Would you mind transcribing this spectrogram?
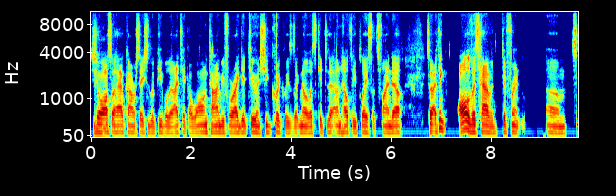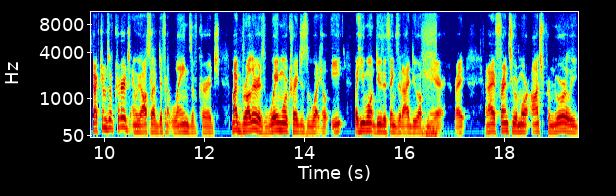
She'll mm-hmm. also have conversations with people that I take a long time before I get to. And she quickly is like, No, let's get to that unhealthy place. Let's find out. So I think all of us have different um, spectrums of courage and we also yeah. have different lanes of courage. My brother is way more courageous with what he'll eat, but he won't do the things that I do up in the air. Right. And I have friends who are more entrepreneurially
